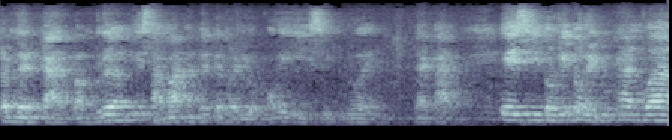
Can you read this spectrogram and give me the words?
ดำเนินการบางเรื่องที่สามารถทำให้เกิดประโยชน์ของ AEC ด้วยนะครับ AEC ตรงนี้ต้องเรียนทุกท่านว่า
